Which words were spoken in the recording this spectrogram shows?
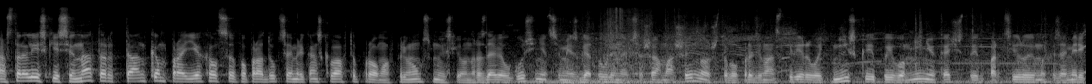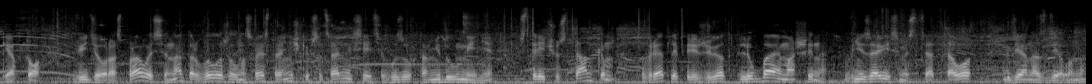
Австралийский сенатор танком проехался по продукции американского автопрома. В прямом смысле он раздавил гусеницами изготовленную в США машину, чтобы продемонстрировать низкое, по его мнению, качество импортируемых из Америки авто. Видео расправы сенатор выложил на своей страничке в социальных сетях, вызвав там недоумение. Встречу с танком вряд ли переживет любая машина, вне зависимости от того, где она сделана.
